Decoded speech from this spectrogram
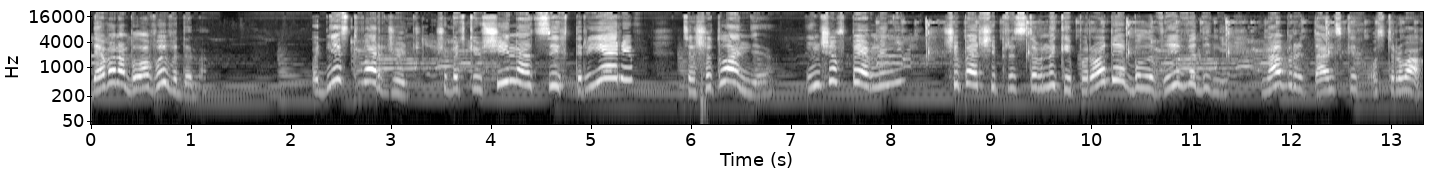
де вона була виведена. Одні стверджують, що батьківщина цих тер'єрів це Шотландія, інші впевнені, що перші представники породи були виведені на Британських островах.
